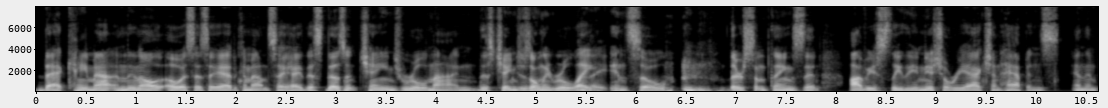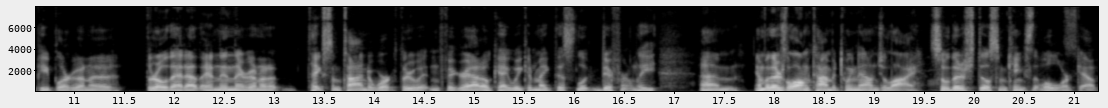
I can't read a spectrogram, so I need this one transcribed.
that came out, and then OSSAA had to come out and say, hey, this doesn't change Rule 9. This changes only Rule 8. Right. And so there's some things that obviously the initial reaction happens, and then people are going to throw that out there, and then they're going to take some time to work through it and figure out, okay, we can make this look differently um, and there's a long time between now and July, so there's still some kinks that will work out.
